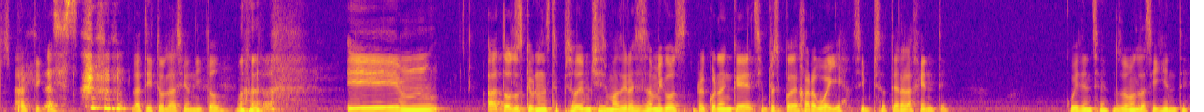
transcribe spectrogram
Tus prácticas, la titulación y todo. y mm, a todos los que vieron este episodio, muchísimas gracias, amigos. Recuerden que siempre se puede dejar huella sin pisotear a la gente. Cuídense. Nos vemos la siguiente.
